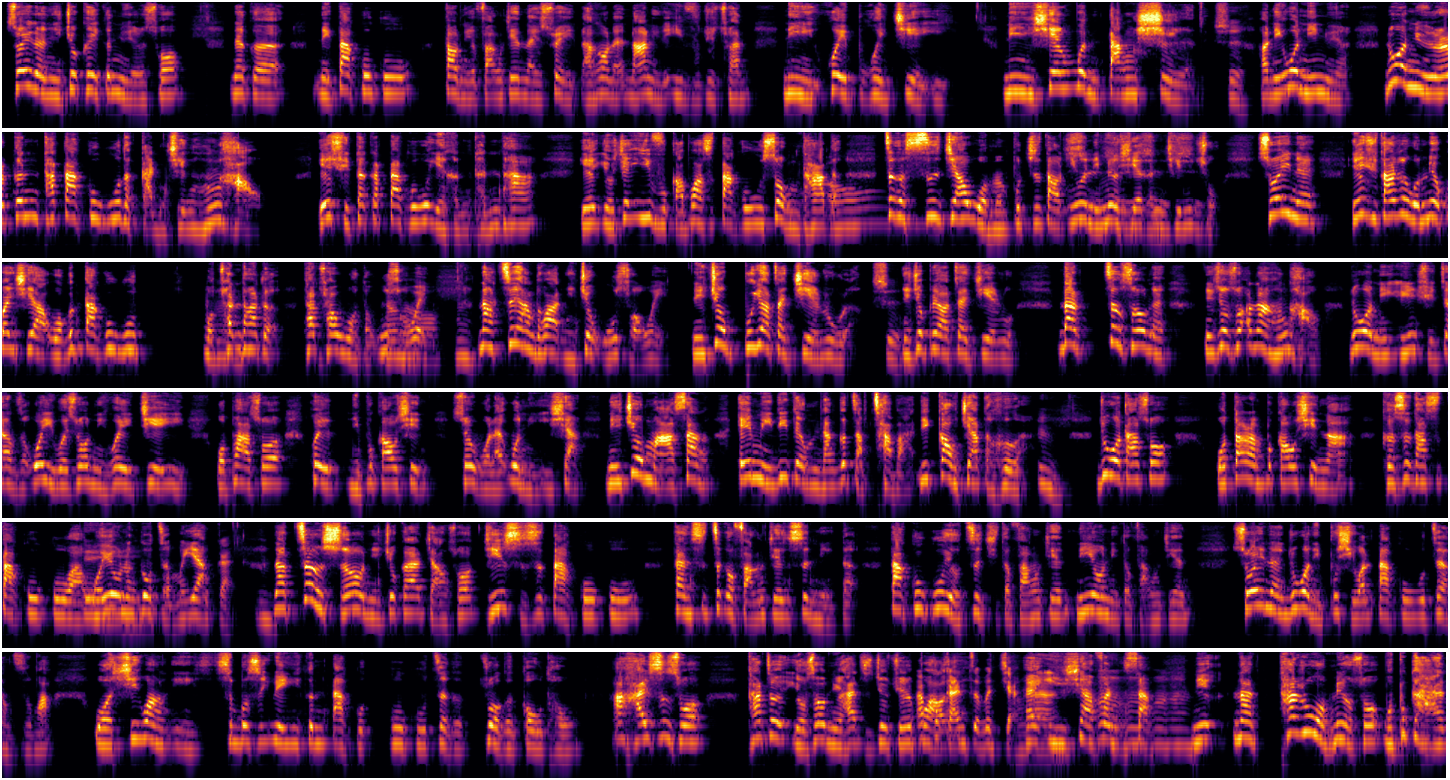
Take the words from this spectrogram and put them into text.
所以呢，你就可以跟女儿说，那个你大姑姑到你的房间来睡，然后呢拿你的衣服去穿，你会不会介意？你先问当事人是啊，你问你女儿，如果女儿跟她大姑姑的感情很好，也许大个大姑姑也很疼她，也有些衣服搞不好是大姑姑送她的，这个私交我们不知道，因为你没有写很清楚，所以呢，也许他认为没有关系啊，我跟大姑姑。我穿他的，他穿我的，无所谓。那这样的话，你就无所谓，你就不要再介入了。是，你就不要再介入。那这时候呢，你就说那很好。如果你允许这样子，我以为说你会介意，我怕说会你不高兴，所以我来问你一下，你就马上，艾米，你得我们两个咋差吧？你告家的喝啊？嗯，如果他说。我当然不高兴啊。可是她是大姑姑啊，我又能够怎么样？那这时候你就跟她讲说，即使是大姑姑，但是这个房间是你的，大姑姑有自己的房间，你有你的房间。所以呢，如果你不喜欢大姑姑这样子的话，我希望你是不是愿意跟大姑姑姑这个做个沟通啊？还是说？他这有时候女孩子就觉得不好，不敢怎么讲，哎，以下犯上。你那他如果没有说我不敢，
